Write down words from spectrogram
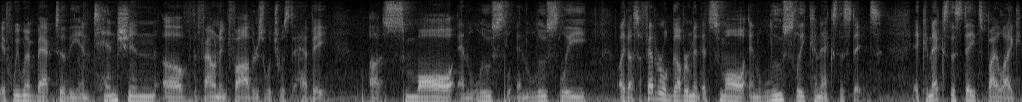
if we went back to the intention of the founding fathers which was to have a, uh small and loose and loosely like a federal government that's small and loosely connects the states it connects the states by like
